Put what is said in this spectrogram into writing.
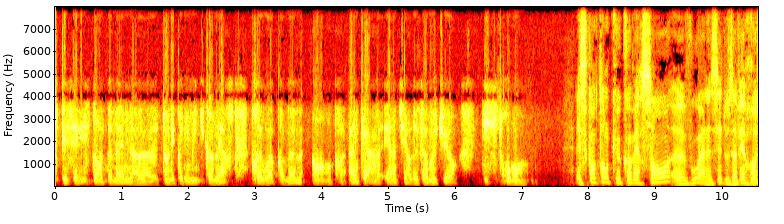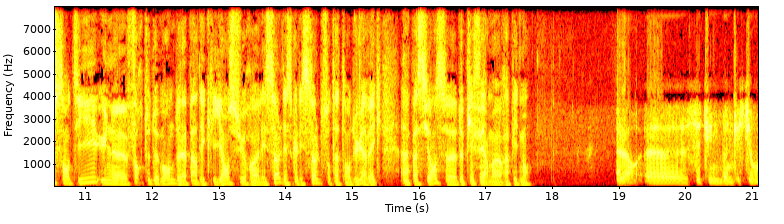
spécialistes dans le domaine, euh, dans l'économie du commerce prévoient quand même entre un quart et un tiers de fermeture d'ici trois mois. Est-ce qu'en tant que commerçant, vous, Alain Ced, vous avez ressenti une forte demande de la part des clients sur les soldes? Est-ce que les soldes sont attendus avec impatience de pied ferme rapidement? Alors, euh, c'est une bonne question.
